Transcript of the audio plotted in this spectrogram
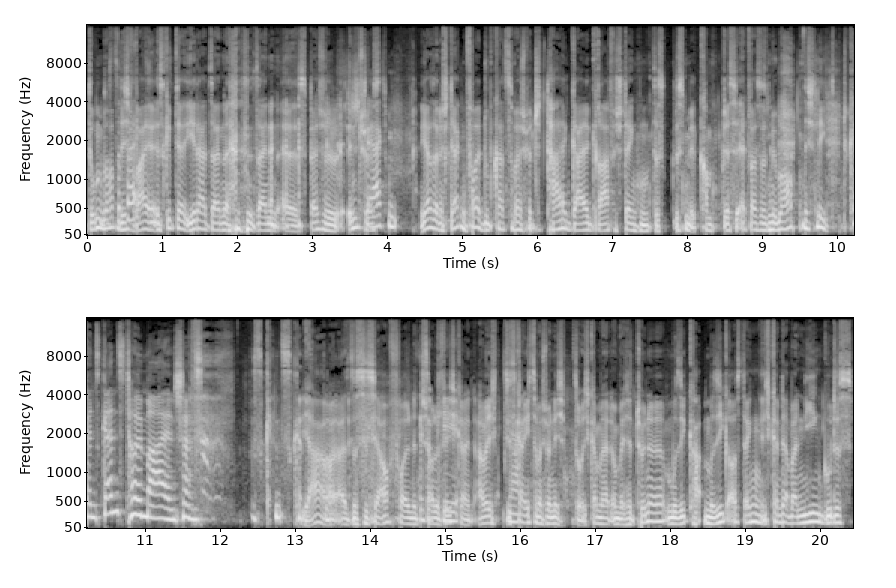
Dumm überhaupt nicht, weil süß. es gibt ja, jeder hat seine, seinen äh, Special Interest. Stärken. Ja, seine Stärken voll. Du kannst zum Beispiel total geil grafisch denken. Das ist mir, kommt, das ist etwas, das mir überhaupt nicht liegt. Du kannst ganz toll malen, Schatz. Das ist ganz, ganz Ja, toll. aber also das ist ja auch voll eine Ist tolle okay. Fähigkeit. Aber ich, das Ja. kann ich zum Beispiel nicht. So, ich kann mir halt irgendwelche Töne, Musik, Musik ausdenken. Ich könnte aber nie ein gutes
